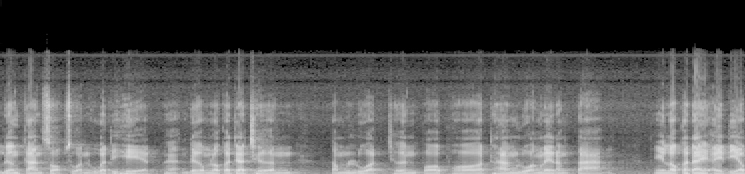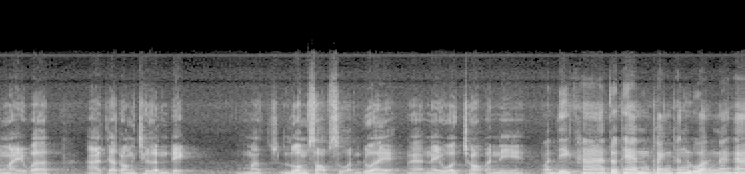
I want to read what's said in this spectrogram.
เรื่องการสอบสวนอุบัติเหตุฮะเดิมเราก็จะเชิญตำรวจเชิญปอพอทางหลวงอะไรต่างๆ นี้เราก็ได้ไอเดียใหม่ว่าอาจจะต้องเชิญเด็กมาร่วมสอบสวนด้วยนะในเวิร์กช็อปอันนี้สวัสดีค่ะ ตัวแทนแขวงทางหลวงนะคะ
